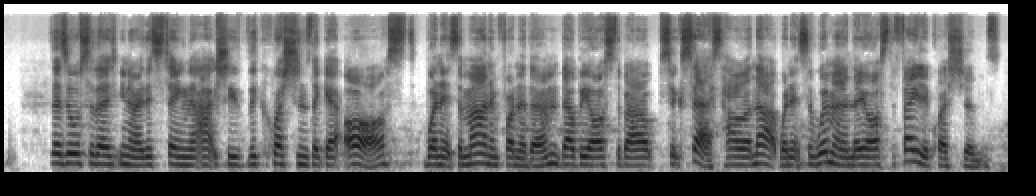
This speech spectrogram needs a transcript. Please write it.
There's also the you know, this thing that actually the questions that get asked when it's a man in front of them, they'll be asked about success, how and that. When it's a woman, they ask the failure questions,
